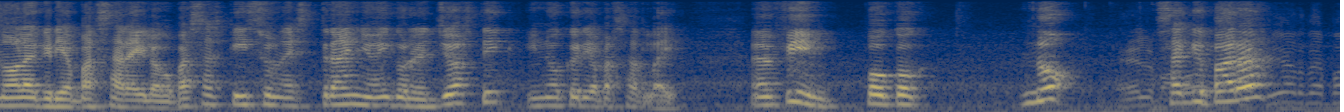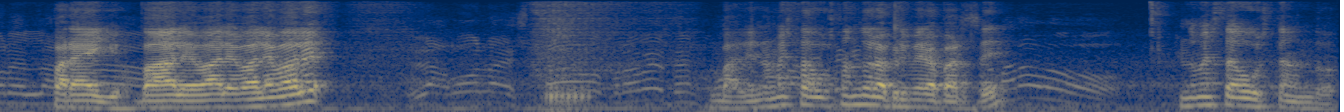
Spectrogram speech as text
No la quería pasar ahí. Lo que pasa es que hizo un extraño ahí con el joystick y no quería pasarla ahí. En fin, poco... ¡No! Saque para... Para ellos. Vale, vale, vale, vale. Vale, no me está gustando la primera parte, ¿eh? No me está gustando.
